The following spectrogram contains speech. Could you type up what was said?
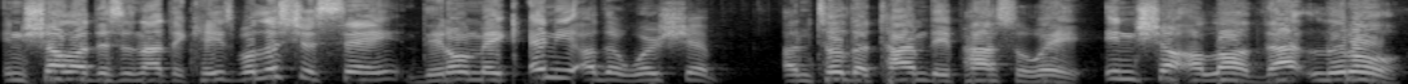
inshallah, this is not the case, but let's just say they don't make any other worship until the time they pass away. Inshallah, that little,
